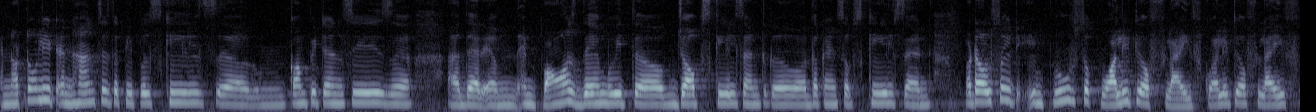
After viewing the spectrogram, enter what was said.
And not only it enhances the people's skills, um, competencies, uh, they um, empowers them with uh, job skills and uh, other kinds of skills and but also it improves the quality of life, quality of life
